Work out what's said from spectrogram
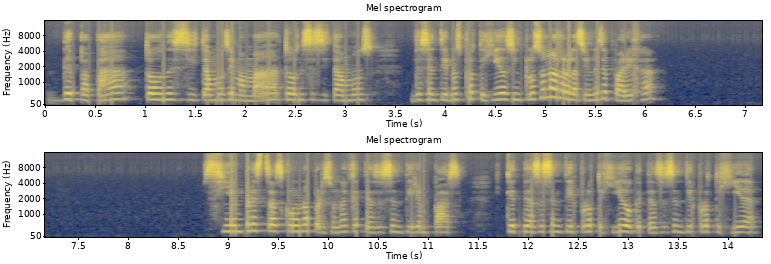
de papá, todos necesitamos de mamá, todos necesitamos de sentirnos protegidos, incluso en las relaciones de pareja. Siempre estás con una persona que te hace sentir en paz, que te hace sentir protegido, que te hace sentir protegida.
